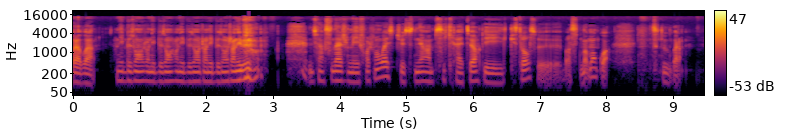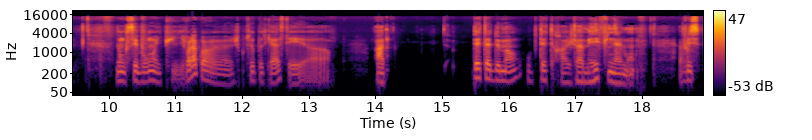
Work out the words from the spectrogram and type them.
Voilà, voilà. J'en ai besoin, j'en ai besoin, j'en ai besoin, j'en ai besoin, j'en ai besoin. de faire un sondage, mais franchement, ouais, si tu veux soutenir un petit créateur qui, qui se lance, euh, bah, c'est le moment, quoi. Surtout, voilà. Donc c'est bon, et puis voilà quoi, euh, je coupe ce podcast et euh, à peut-être à demain, ou peut-être à jamais finalement. À plus.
